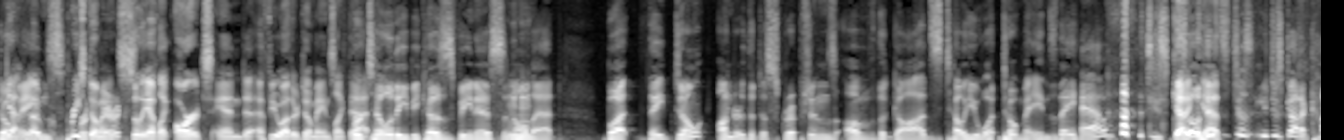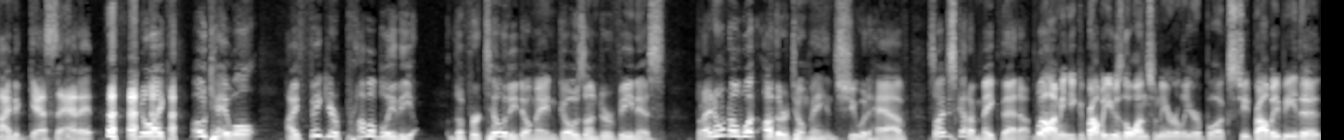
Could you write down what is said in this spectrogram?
yeah, uh, domains. priest for domains. So they have like arts and uh, a few other domains like that. fertility because Venus and Mm-hmm. all that. But they don't, under the descriptions of the gods, tell you what domains they have. you just gotta so guess. just you just gotta kind of guess at it. You're like, okay, well, I figure probably the the fertility domain goes under Venus, but I don't know what other domains she would have, so I just gotta make that up. Well, now. I mean, you could probably use the ones from the earlier books. She'd probably be the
